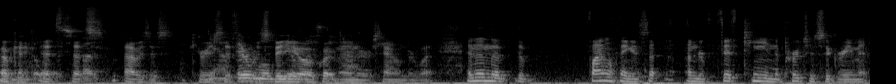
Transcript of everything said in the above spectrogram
Okay, the that's, list, that's, I was just curious Yeah, if there it was will be a video equipment or sound or what. And then the, the final thing is that under fifteen, the purchase agreement.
